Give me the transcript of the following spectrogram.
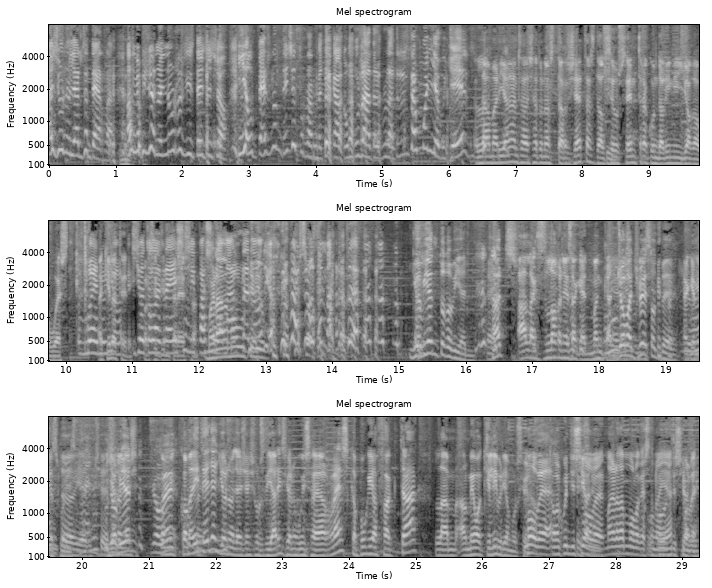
agenollats a terra. El meu genoll no resisteix, això. I el pes no em deixa tornar-me a aixecar com vosaltres. Vosaltres esteu molt lleugers. La Mariana ens ha deixat unes targetes del seu centre Kundalini Yoga West. Bueno, Aquí la jo, tens, jo si l'agraeixo, li passo a la Marta, no? que Jo li passo a la Marta. Jo bien, todo bien, saps? Ah, l'eslògan és aquest, m'encanta. Jo vaig bé, tot bé. Aquest és boníssim. bien, sí. Jo bien, jo com, bé. com ha dit ella, jo no llegeixo els diaris, jo no vull saber res que pugui afectar la, el meu equilibri emocional. Molt bé. Que la condicioni. Molt bé, m'ha agradat molt aquesta noia. Molt bé.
